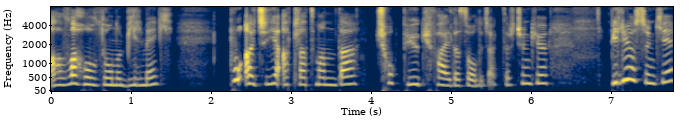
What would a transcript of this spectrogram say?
Allah olduğunu bilmek bu acıyı atlatmanda çok büyük faydası olacaktır. Çünkü biliyorsun ki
